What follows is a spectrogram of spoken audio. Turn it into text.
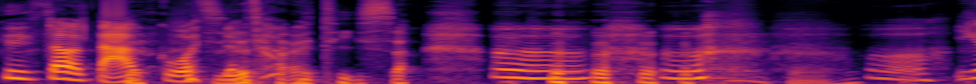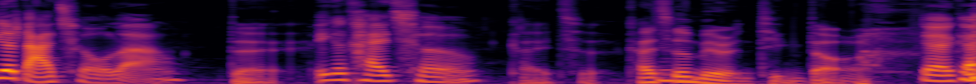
地上打滚，直接躺在地上。嗯嗯嗯，一个打球啦，对，一个开车，开车。开车没有人听到了，对，开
